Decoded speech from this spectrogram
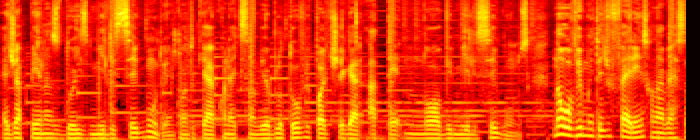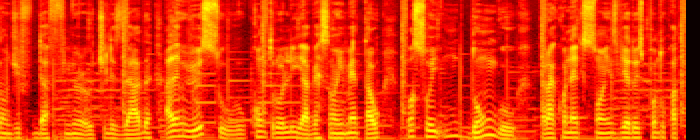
é de apenas 2 milissegundos, enquanto que a conexão via Bluetooth pode chegar até 9 milissegundos. Não houve muita diferença na versão de, da firmware utilizada, além disso, o controle, a versão em metal, possui um dongle para conexões via 2.4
